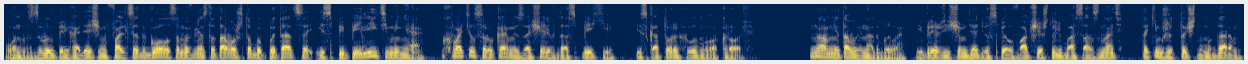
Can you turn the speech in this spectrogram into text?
Он взвыл переходящим фальцет голосом и вместо того, чтобы пытаться испепелить меня, ухватился руками за щель в доспехи, из которых хлынула кровь. Но мне того и надо было, и прежде чем дядя успел вообще что-либо осознать, таким же точным ударом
